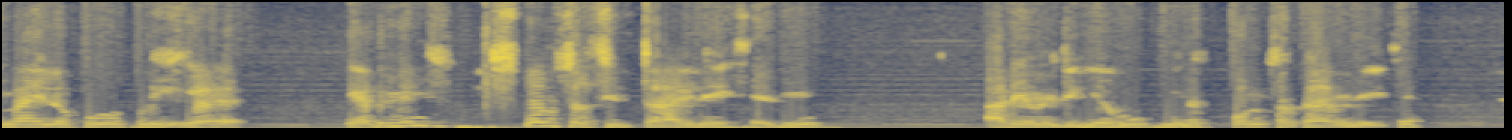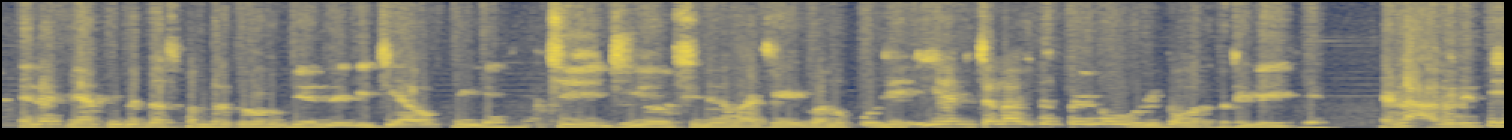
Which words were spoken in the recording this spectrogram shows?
એમાં એ લોકો થોડી એડ એડ મીન્સ સ્પોન્સરશીપ કરાવી દે છે. જે આડી એવી જગ્યાએ મૂકીને સ્પોન્સર કરાવી દે છે. એટલે ત્યાંથી દસ પંદર કરોડ રૂપિયા નીચે આવક થઈ જાય પછી જીઓ સિનેમા છે, એવા લોકો જે ચલાવી દે તો એનું રિકવર કરી જાય છે. એટલે આવી રીતે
